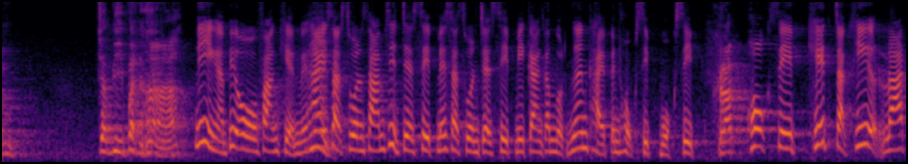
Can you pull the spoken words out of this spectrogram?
นจะมีปัญหา นี่ไงพี่โอฟังเขียนไว้ให้อืมสัดส่วน 30 70 ในสัดส่วน 70 มีการกำหนดเงื่อนไขเป็น 60บวก10 ครับ 60 คิดจากที่รัฐ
